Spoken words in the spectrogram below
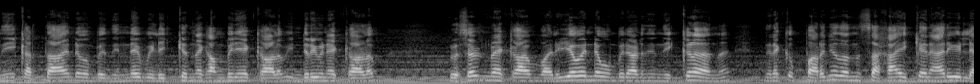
നീ കർത്താവിന്റെ മുമ്പിൽ നിന്നെ വിളിക്കുന്ന കമ്പനിയെക്കാളും ഇന്റർവ്യൂവിനേക്കാളും റിസൾട്ടിനേക്കാളും വലിയവന്റെ മുമ്പിലാണ് നീ നിൽക്കണതെന്ന് നിനക്ക് പറഞ്ഞു തന്ന് സഹായിക്കാൻ ആരുമില്ല.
